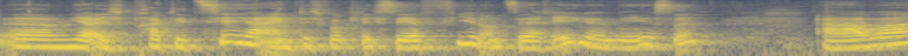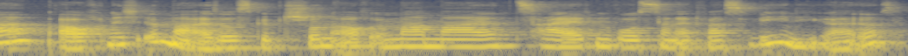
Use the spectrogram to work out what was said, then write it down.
Ähm, ja, ich praktiziere ja eigentlich wirklich sehr viel und sehr regelmäßig, aber auch nicht immer. Also es gibt schon auch immer mal Zeiten, wo es dann etwas weniger ist.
